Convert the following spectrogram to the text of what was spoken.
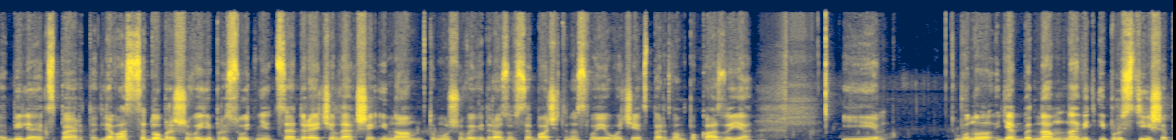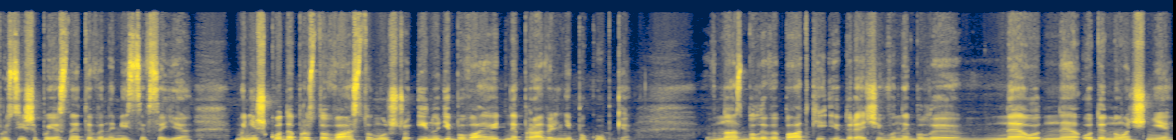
е, біля експерта. Для вас це добре, що ви є присутні. Це, до речі, легше і нам, тому що ви відразу все бачите на свої очі, експерт вам показує. І воно якби нам навіть і простіше, простіше пояснити, ви на місці все є. Мені шкода просто вас, тому що іноді бувають неправильні покупки. В нас були випадки, і, до речі, вони були не, не одиночні,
